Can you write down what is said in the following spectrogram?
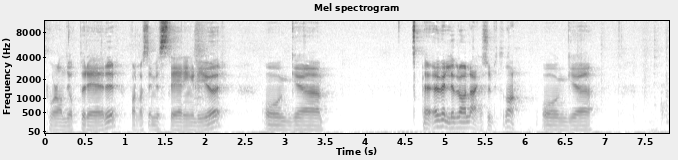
hvordan de opererer, hva slags investeringer de gjør. Og eh, eh, veldig bra læringsutbytte, da. Og, eh,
